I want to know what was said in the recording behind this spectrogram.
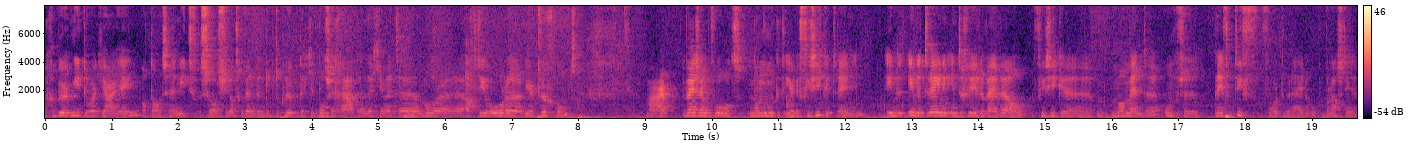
gebeurt niet door het jaar heen. Althans, hè, niet zoals je dat gewend bent op de club. Dat je het bos in gaat en dat je met uh, achter je oren weer terugkomt. Maar wij zijn bijvoorbeeld, dan noem ik het eerder fysieke training. In de, in de training integreren wij wel fysieke momenten om ze preventief voor te bereiden op belastingen.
